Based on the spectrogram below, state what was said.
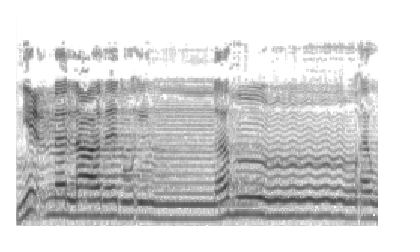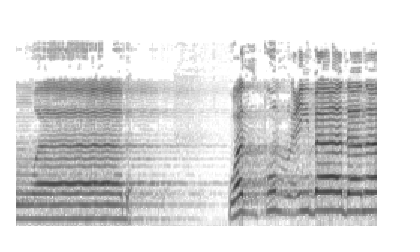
نعم العبد إنه أواب. واذكر عبادنا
